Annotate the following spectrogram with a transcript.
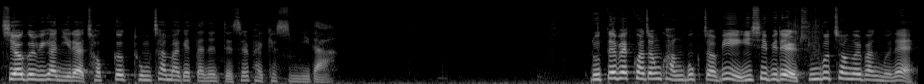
지역을 위한 일에 적극 동참하겠다는 뜻을 밝혔습니다. 롯데백화점 광복점이 21일 중구청을 방문해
